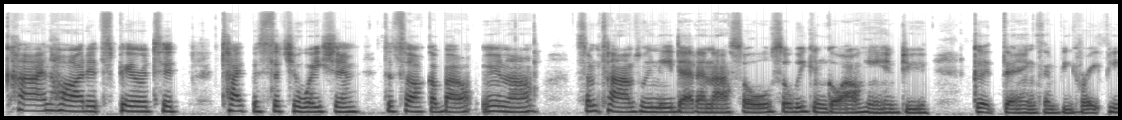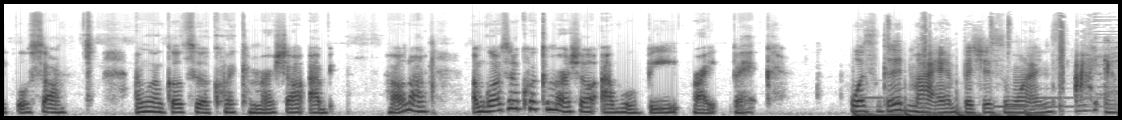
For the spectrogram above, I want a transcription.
kind hearted, spirited type of situation to talk about. You know, sometimes we need that in our souls so we can go out here and do good things and be great people. So I'm to go to a quick commercial. I'll be, hold on. I'm going to the quick commercial. I will be right back. What's good, my ambitious ones? I am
